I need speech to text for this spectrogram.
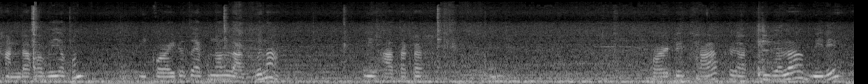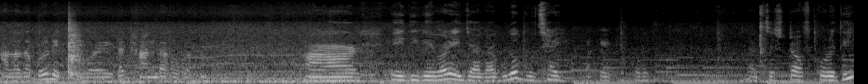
ঠান্ডা হবে যখন। এই কড়াইটা তো এখন আর লাগবে না। এই হাতাটা কড়াইতে থাক, রাত্রিবেলা বেড়ে আলাদা করে রেখে দেবো, আর এটা ঠান্ডা হবে এখন আর এইদিকে এবার এই জায়গাগুলো গুছাই, একে একে করে। অ্যাডজাস্ট অফ করে দিই।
